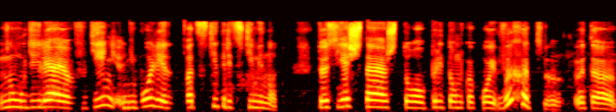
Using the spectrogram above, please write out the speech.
ну, уделяя в день не более 20-30 минут. То есть я считаю, что при том, какой выход, э, это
